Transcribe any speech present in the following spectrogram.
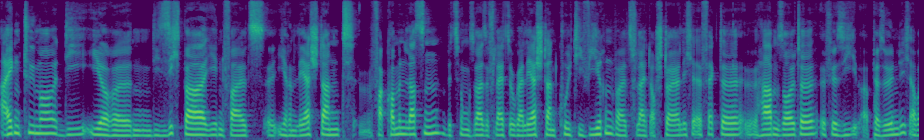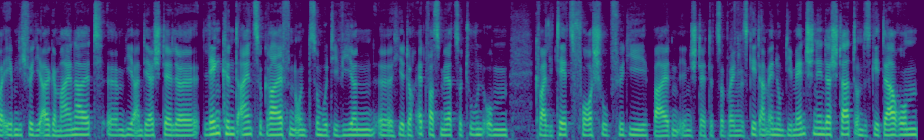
Eigentümer, die ihren, die sichtbar jedenfalls äh, ihren Leerstand verkommen lassen, beziehungsweise vielleicht sogar Leerstand kultivieren, weil es vielleicht auch steuerliche Effekte äh, haben sollte für sie persönlich, aber eben nicht für die Allgemeinheit, ähm, hier an der Stelle lenkend einzugreifen und zu motivieren, hier doch etwas mehr zu tun, um Qualitätsvorschub für die beiden Innenstädte zu bringen. Es geht am Ende um die Menschen in der Stadt und es geht darum,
